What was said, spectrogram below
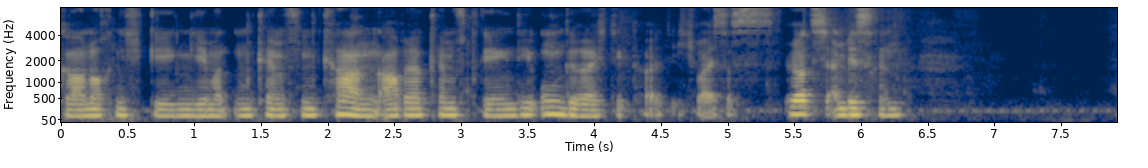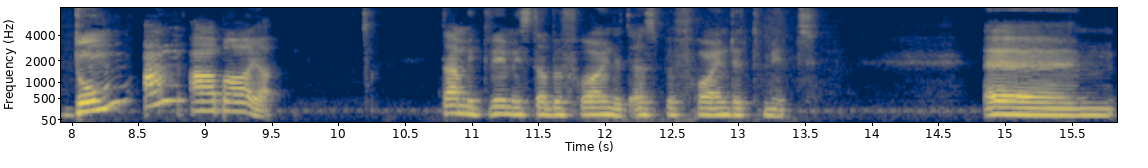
gar noch nicht gegen jemanden kämpfen kann, aber er kämpft gegen die Ungerechtigkeit. Ich weiß, das hört sich ein bisschen dumm an, aber ja. Da mit wem ist er befreundet? Er ist befreundet mit ähm,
